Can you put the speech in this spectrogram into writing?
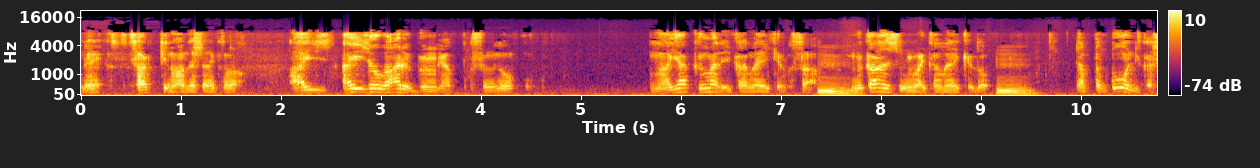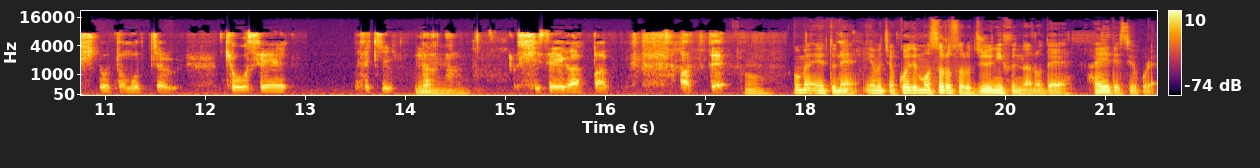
ね、さっきの話じゃないけど、愛愛情がある分、やっぱそれの真逆までいかないけどさ、うん。無関心はいかないけど、うん。やっぱどうにかしようと思っちゃう強制的なうん。姿勢がやっぱあって、うん。ごめんえっ、とね山ちゃんこれでもうそろそろ12分なので早いですよこれ、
